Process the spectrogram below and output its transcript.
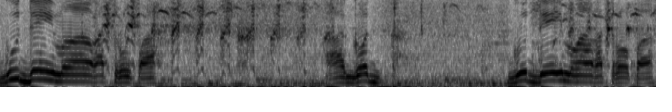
Good day mga katropa. Ah, good. Good day mga katropa.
